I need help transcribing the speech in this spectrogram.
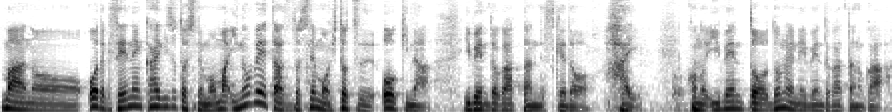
まあ、あの、大竹青年会議所としても、まあ、イノベーターズとしても一つ大きなイベントがあったんですけど、はい。このイベント、どのようなイベントがあったのか、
